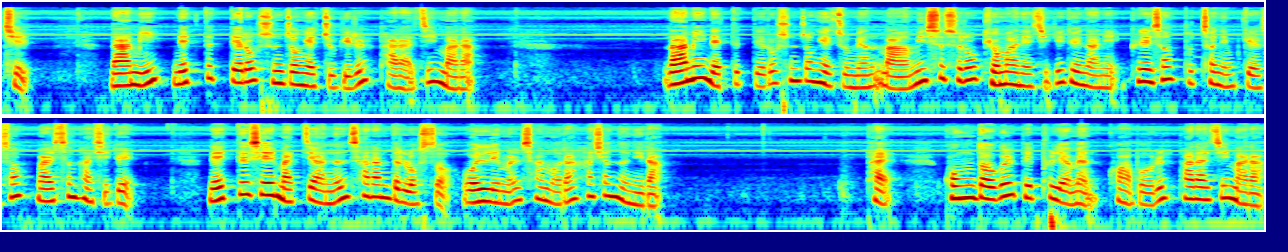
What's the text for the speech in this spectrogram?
7. 남이 내 뜻대로 순종해 주기를 바라지 마라. 남이 내 뜻대로 순종해 주면 마음이 스스로 교만해지게 되나니 그래서 부처님께서 말씀하시되 내 뜻에 맞지 않는 사람들로서 원림을 삼으라 하셨느니라. 8. 공덕을 베풀려면 과보를 바라지 마라.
